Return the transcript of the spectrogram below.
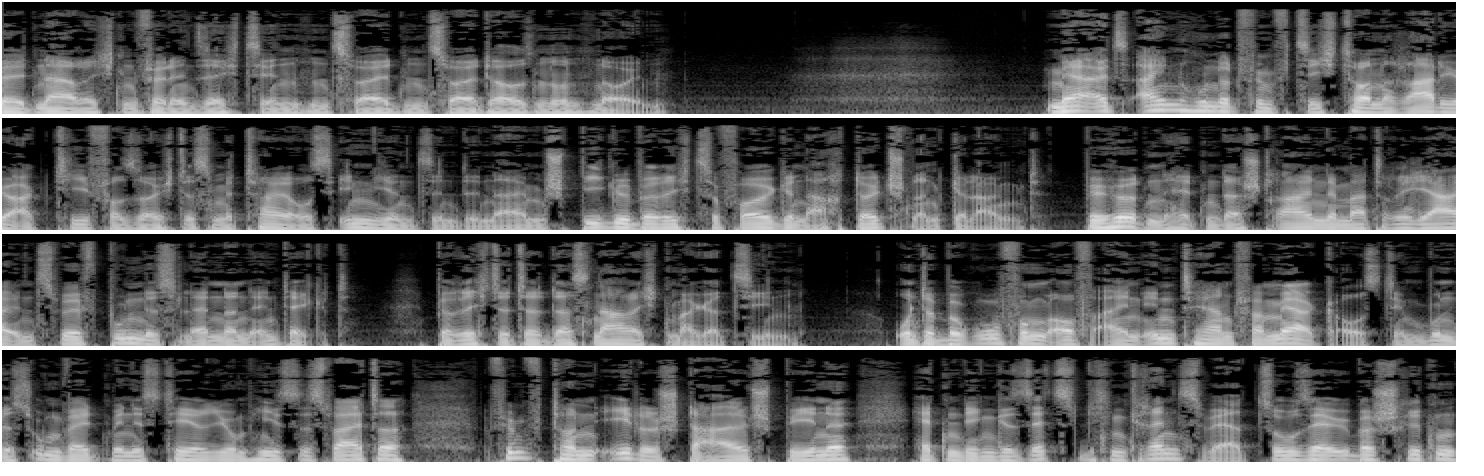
Umweltnachrichten für den 16.02.2009 Mehr als 150 Tonnen radioaktiv verseuchtes Metall aus Indien sind in einem Spiegelbericht zufolge nach Deutschland gelangt. Behörden hätten das strahlende Material in zwölf Bundesländern entdeckt, berichtete das Nachrichtenmagazin. Unter Berufung auf einen internen Vermerk aus dem Bundesumweltministerium hieß es weiter, fünf Tonnen Edelstahlspäne hätten den gesetzlichen Grenzwert so sehr überschritten,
